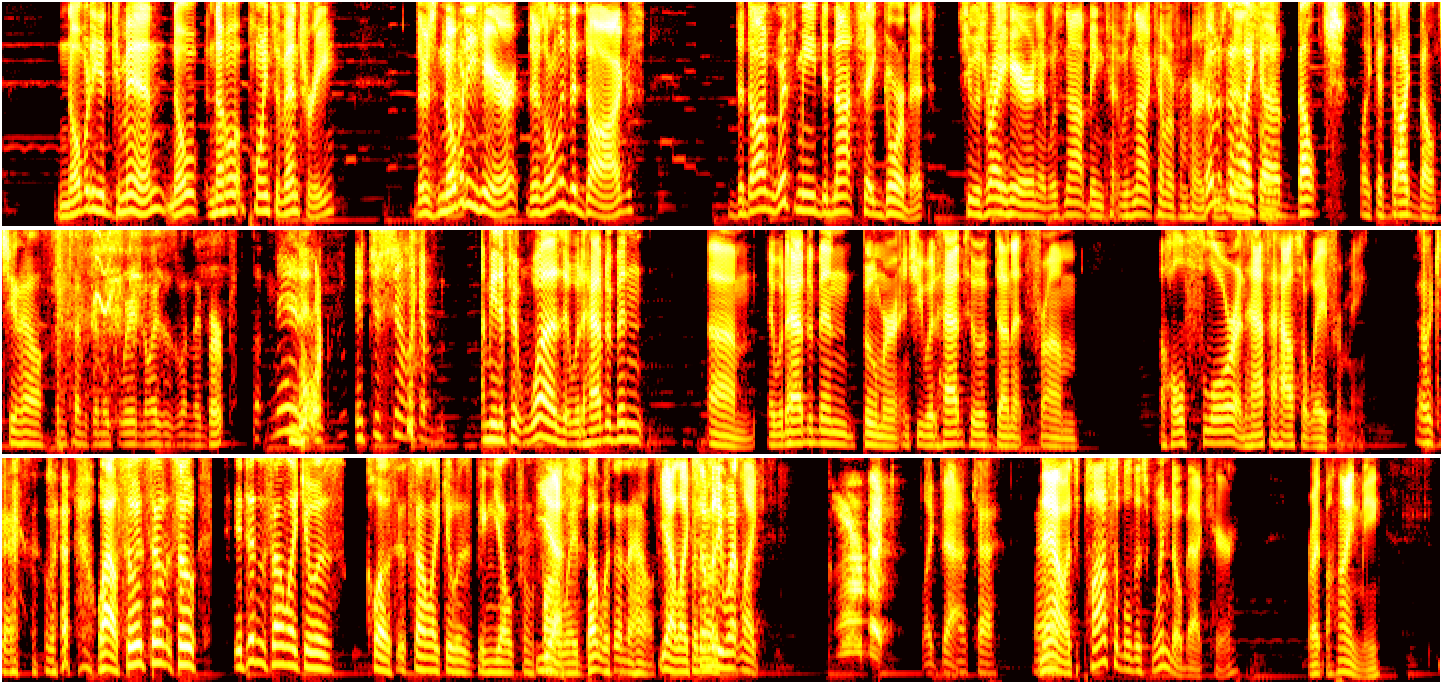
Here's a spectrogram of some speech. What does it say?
Nobody had come in. No, no points of entry. There's nobody here. There's only the dogs. The dog with me did not say Gorbit. She was right here, and it was not being. It was not coming from her. Could She have was been like a belch, like a dog belch. You know, sometimes they make weird noises when they burp. But man, it, it just sounded like a. I mean, if it was, it would have to have been. Um, it would have to have been Boomer, and she would had to have done it from a whole floor and half a house away from me. Okay. wow. So it sounded so it didn't sound like it was close. It sounded like it was being yelled from far Yes. away, but within the house. Yeah, like But no- somebody went like, Gorbit, like that. Okay. Now it's possible this window back here, right behind me,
